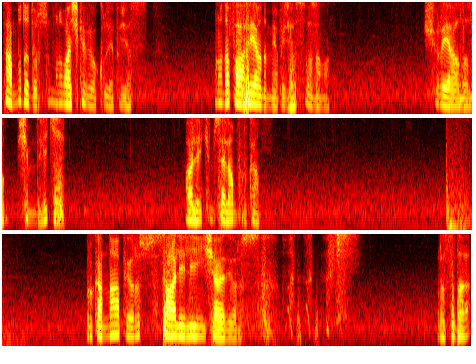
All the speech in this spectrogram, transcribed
Tamam bu da dursun. Bunu başka bir okul yapacağız. Bunu da Fahriye Hanım yapacağız o zaman. Şuraya alalım şimdilik. Aleykümselam Furkan. Furkan ne yapıyoruz? Salihli'yi inşa ediyoruz. Burası da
